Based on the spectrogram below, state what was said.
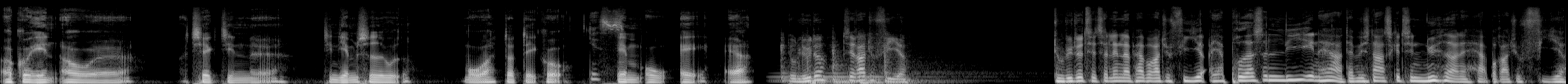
og gå ind og, øh, og tjekke din, øh, din hjemmeside ud. mor.dk yes. M-O-A-R. Du lytter til Radio 4. Du lytter til Talentlab her på Radio 4, og jeg prøver altså lige ind her, da vi snart skal til nyhederne her på Radio 4.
